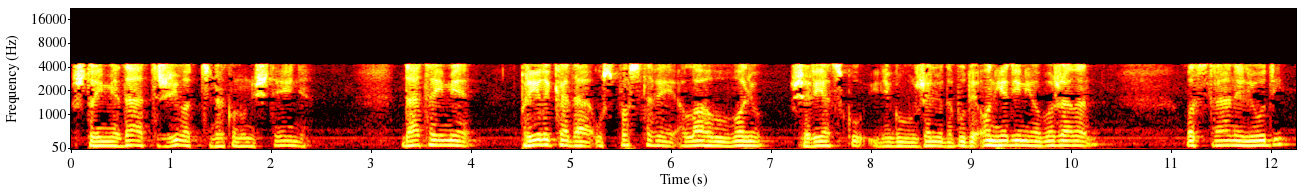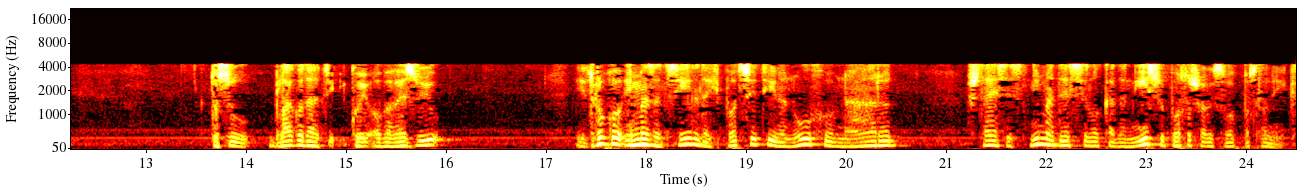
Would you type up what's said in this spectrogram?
što im je dat život nakon uništenja. Data im je prilika da uspostave Allahovu volju šerijatsku i njegovu želju da bude on jedini obožavan od strane ljudi. To su blagodati koji obavezuju I drugo ima za cilj da ih podsjeti na Nuhov narod šta je se s njima desilo kada nisu poslušali svog poslanika.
